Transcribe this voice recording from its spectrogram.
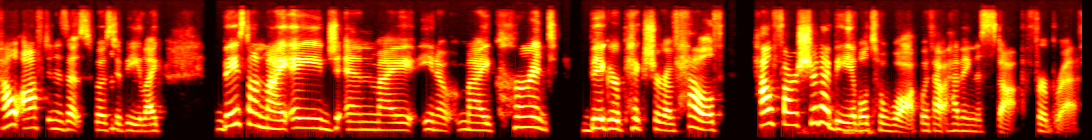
How often is that supposed to be? Mm-hmm. like based on my age and my you know my current bigger picture of health how far should i be able to walk without having to stop for breath?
